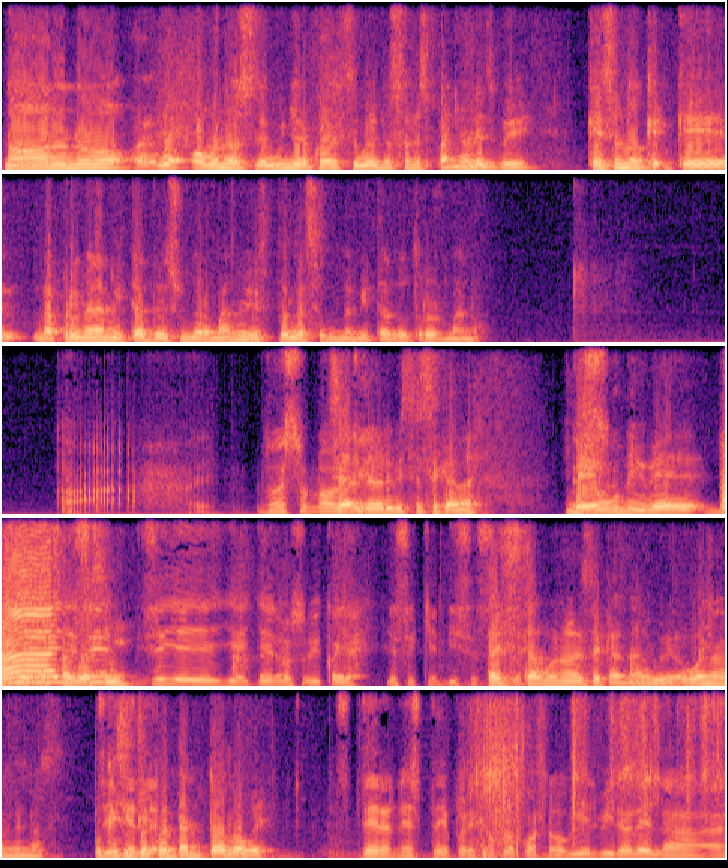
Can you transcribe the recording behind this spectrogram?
No, no, no. eh, O bueno, según yo recuerdo, estos güeyes no son españoles, güey. Que es uno que, que la primera mitad es un hermano y después la segunda mitad otro hermano. Ay, no es uno Se han que- de haber visto ese canal. B1 y B, B2, Ah, algo ya así. sé, sí, ya, ya, ya, ya los ubico, ya, ya sé quién dices. Ese está bueno ese canal, güey. O Bueno, al menos. Porque Sí, sí, te le- cuentan todo, güey. Eran este, por ejemplo, cuando vi el video de la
